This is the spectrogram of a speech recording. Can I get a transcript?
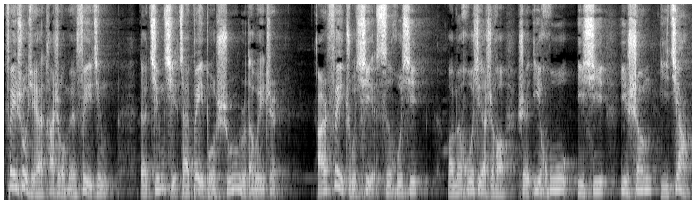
肺腧穴它是我们肺经的精气在背部输入的位置。而肺主气司呼吸，我们呼吸的时候是一呼一吸，一升一降。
